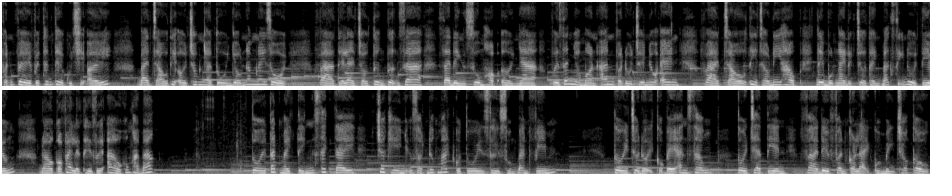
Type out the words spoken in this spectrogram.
vẫn về với thân thể của chị ấy. Ba cháu thì ở trong nhà tù nhiều năm nay rồi. Và thế là cháu tưởng tượng ra gia đình sum họp ở nhà với rất nhiều món ăn và đồ chơi Noel. Và cháu thì cháu đi học để một ngày được trở thành bác sĩ nổi tiếng. Đó có phải là thế giới ảo không hả bác? Tôi tắt máy tính, sách tay trước khi những giọt nước mắt của tôi rơi xuống bàn phím. Tôi chờ đợi cậu bé ăn xong, tôi trả tiền và để phần còn lại của mình cho cậu.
